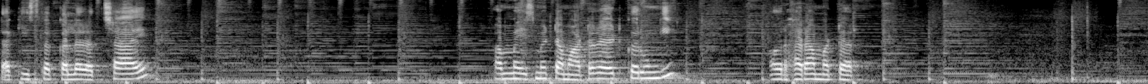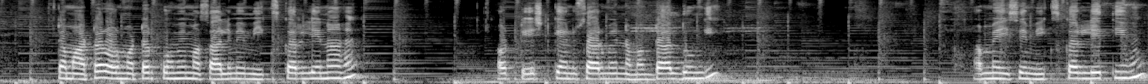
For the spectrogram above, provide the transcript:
ताकि इसका कलर अच्छा आए। अब मैं इसमें टमाटर ऐड करूँगी और हरा मटर। टमाटर और मटर को हमें मसाले में मिक्स कर लेना है। और टेस्ट के अनुसार मैं नमक डाल दूँगी। अब मैं इसे मिक्स कर लेती हूँ।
